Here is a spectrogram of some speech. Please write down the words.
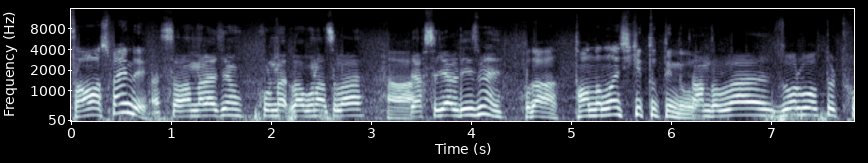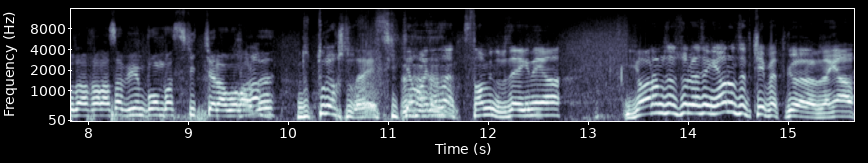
Sağ olasın indi. Assalomu alaykum, hurmatli obunachilar. Ha. Yaxshi keldingizmi? Xuda tandırlan şikit tuttu indi bu. Tandırlar zor bo'lib turibdi. Xudo xolasa bugun bomba skit kelib bo'ladi. Qarab, tuttur yaxşı. Evet, sikten aytasan. Tutamıydı bize yine ya. Yarım saat söylesen yarım saat keyfet görelim bizden ya.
